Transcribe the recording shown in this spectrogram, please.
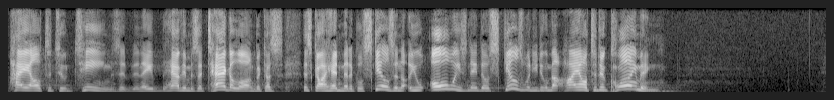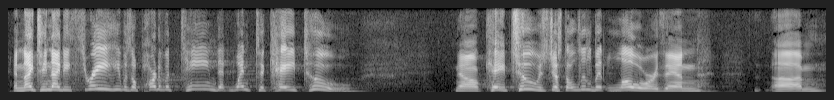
high altitude teams, and they have him as a tag along because this guy had medical skills, and you always need those skills when you do high altitude climbing. In 1993, he was a part of a team that went to K2. Now, K2 is just a little bit lower than um,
